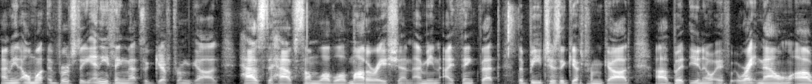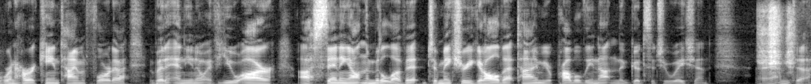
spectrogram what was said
i mean almost virtually anything that's a gift from god has to have some level of moderation. I mean i think that the beach is a gift from god uh, but you know if right now uh, we're in hurricane time in florida but and you know if you are uh, standing out in the middle of it to make sure you get all that time you're probably not in a good situation and uh,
